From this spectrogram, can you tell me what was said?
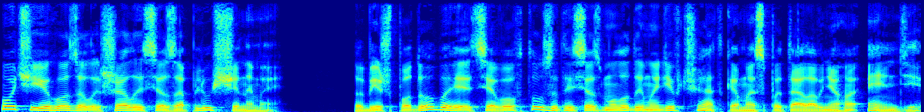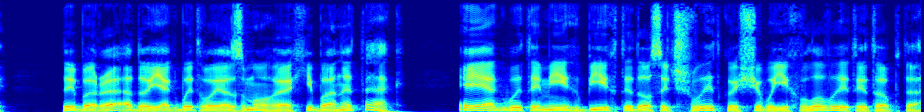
очі його залишалися заплющеними. Тобі ж подобається вовтузитися з молодими дівчатками? спитала в нього Енді. Ти би радо, якби твоя змога хіба не так, якби ти міг бігти досить швидко, щоб їх вловити. Тобто,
